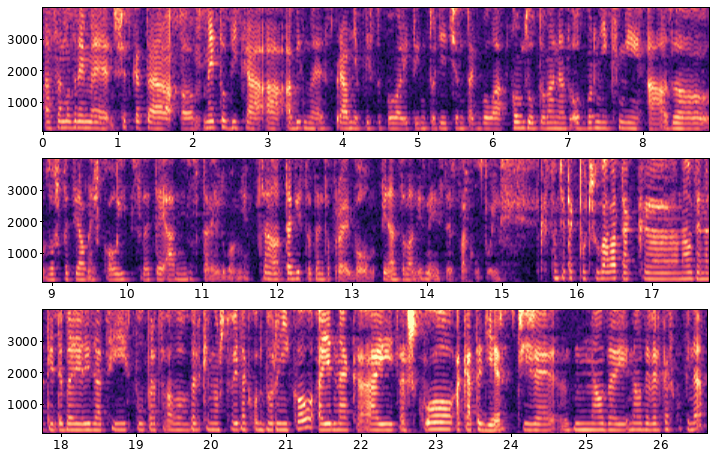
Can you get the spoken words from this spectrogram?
A samozrejme všetka tá a, metodika, a, aby sme správne pristupovali týmto deťom, tak bola konzultovaná s odborníkmi a zo, zo špeciálnej školy Svetej Anny zo Starej Ľubovne. Takisto tento projekt bol financovaný z Ministerstva kultúry. Keď som ťa tak počúvala, tak e, naozaj na tej debarilizácii spolupracovalo veľké množstvo jednak odborníkov a jednak aj škôl a katedier, čiže naozaj, naozaj veľká skupina.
